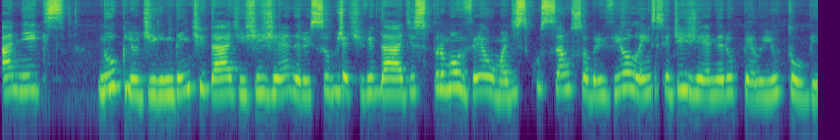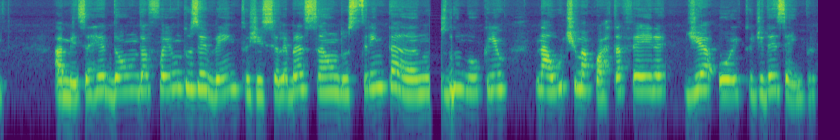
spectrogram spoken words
A NIX, Núcleo de Identidades de Gênero e Subjetividades, promoveu uma discussão sobre violência de gênero pelo YouTube. A mesa redonda foi um dos eventos de celebração dos 30 anos do núcleo na última quarta-feira, dia 8 de dezembro.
